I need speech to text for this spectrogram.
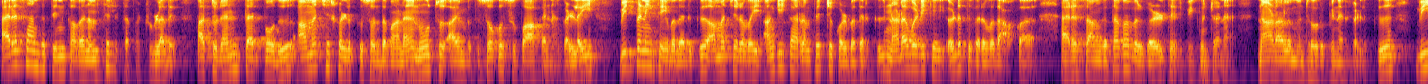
அரசாங்கத்தின் கவனம் செலுத்தப்பட்டுள்ளது. அத்துடன் தற்போது அமைச்சர்களுக்கு சொந்தமான நூற்று ஐம்பது சொகுசு வாகனங்களை விற்பனை செய்வதற்கு அமைச்சரவை அங்கீகாரம் பெற்றுக்கொள்வதற்கு நடவடிக்கை எடுத்து வருவதாக அரசாங்க தகவல்கள் தெரிவிக்கின்றன. நாடாளுமன்ற உறுப்பினர்களுக்கு வி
